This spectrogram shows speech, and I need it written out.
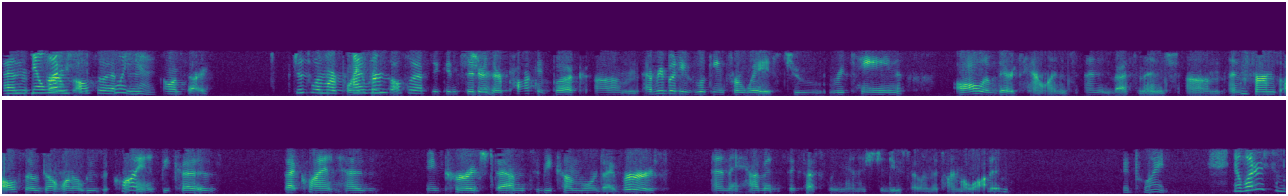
And Now, firms also have to. ahead. Oh, I'm sorry. Just one more point. I would- Firms also have to consider Sure. their pocketbook. Um, everybody's looking for ways to retain all of their talent and investment, um, and Mm-hmm. firms also don't want to lose a client because that client has encouraged them to become more diverse, and they haven't successfully managed to do so in the time allotted. Good point. Now, what are some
